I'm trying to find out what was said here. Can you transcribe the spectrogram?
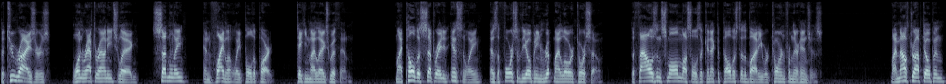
The two risers, one wrapped around each leg, suddenly and violently pulled apart, taking my legs with them. My pelvis separated instantly as the force of the opening ripped my lower torso. The thousand small muscles that connect the pelvis to the body were torn from their hinges. My mouth dropped open,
